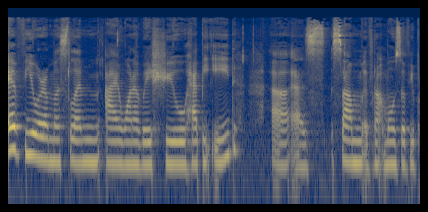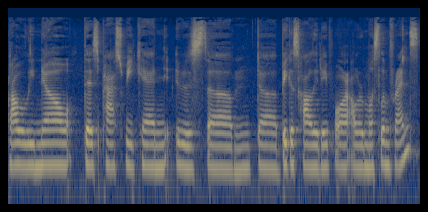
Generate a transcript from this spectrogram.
If you are a Muslim, I want to wish you happy Eid. Uh, as some, if not most of you probably know, this past weekend it was um, the biggest holiday for our Muslim friends,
